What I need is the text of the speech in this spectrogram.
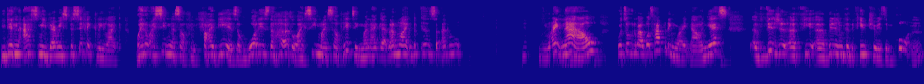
you didn't ask me very specifically like where do i see myself in five years? And what is the hurdle i see myself hitting when i get i'm like because i don't right now we're talking about what's happening right now. And yes a vision a, few, a vision for the future is important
